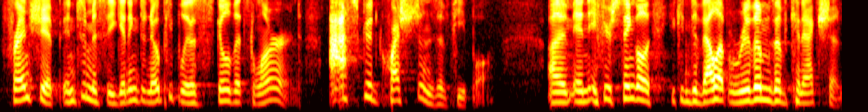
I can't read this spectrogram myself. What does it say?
Friendship, intimacy, getting to know people is a skill that's learned. Ask good questions of people. Um, and if you're single, you can develop rhythms of connection.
